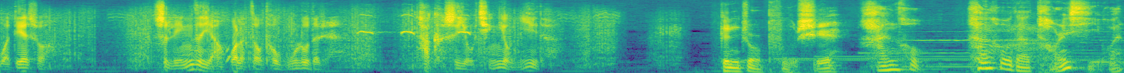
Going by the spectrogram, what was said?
我爹说，是林子养活了走投无路的人，他可是有情有义的。根柱朴实憨厚，憨厚的讨人喜欢。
